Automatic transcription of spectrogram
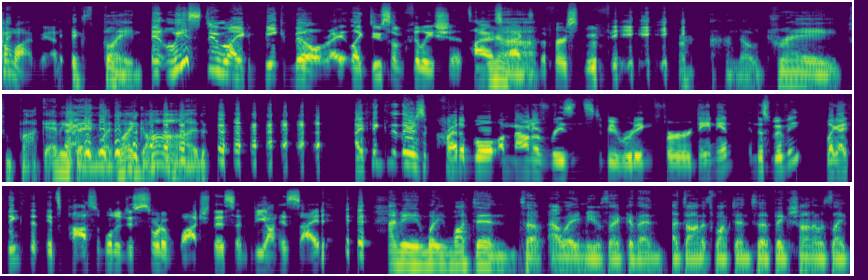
Come on, man. Explain. At least do like Meek Mill, right? Like do some Philly shit. Tie us back to the first movie. Uh, uh, no, Dre, Tupac, anything. Like, my God. I think that there's a credible amount of reasons to be rooting for Damian in this movie. Like I think that it's possible to just sort of watch this and be on his side. I mean, when he walked into LA music and then Adonis walked into Big Sean, I was like,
